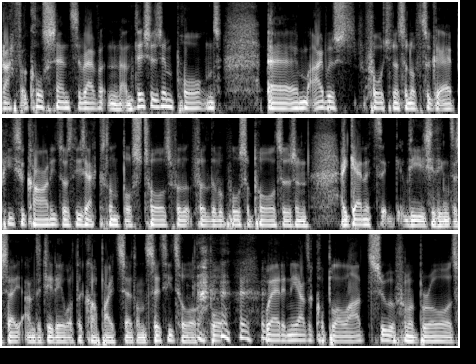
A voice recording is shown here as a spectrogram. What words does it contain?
geographical sense of Everton, and this is important. Um, I was fortunate enough to get uh, Peter Carney does these excellent bus tours for for Liverpool supporters, and again, it's the easy thing to say. And did you hear what the Kopite said on City Talk? But wherein he had a couple of lads who were from abroad,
